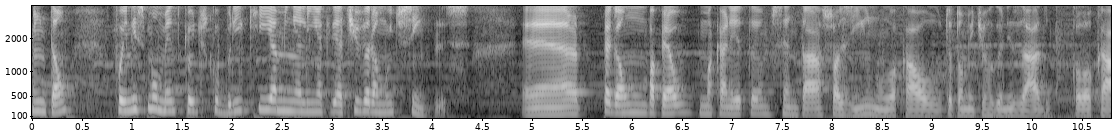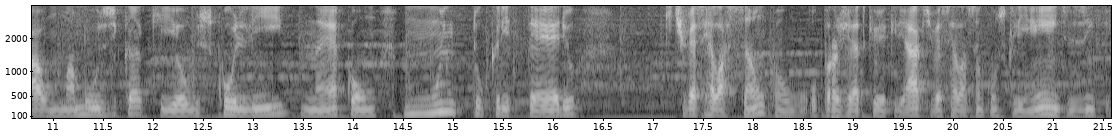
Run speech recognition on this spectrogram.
Então, foi nesse momento que eu descobri que a minha linha criativa era muito simples é pegar um papel, uma caneta, sentar sozinho num local totalmente organizado, colocar uma música que eu escolhi, né, com muito critério, que tivesse relação com o projeto que eu ia criar, que tivesse relação com os clientes, enfim.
